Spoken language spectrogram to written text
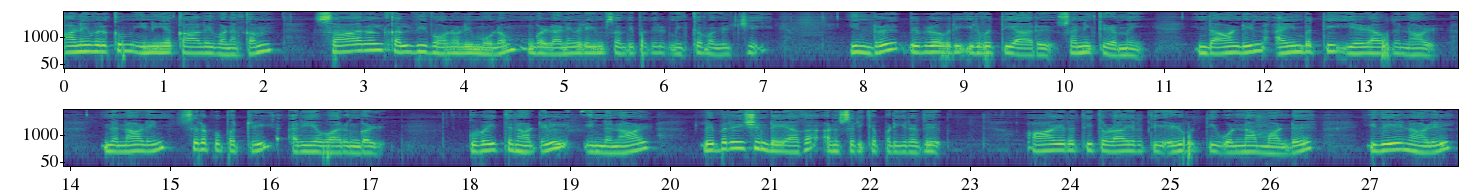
அனைவருக்கும் இனிய காலை வணக்கம். சாரல் கல்வி வானொலி மூலம் உங்கள் அனைவரையும் சந்திப்பதில் மிக்க மகிழ்ச்சி. இன்று பிப்ரவரி இருபத்தி ஆறு சனிக்கிழமை. இந்த ஆண்டின் ஐம்பத்தி ஏழாவது நாள். இந்த நாளின் சிறப்பு பற்றி அறிய வாருங்கள். குவைத் நாட்டில் இந்த நாள் லிபரேஷன் டேயாக அனுசரிக்கப்படுகிறது. ஆயிரத்தி தொள்ளாயிரத்தி எழுபத்தி ஒன்றாம் ஆண்டு இதே நாளில்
